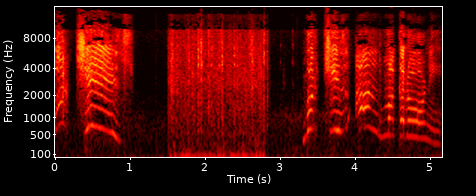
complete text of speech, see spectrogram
More cheese! More cheese and macaroni!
